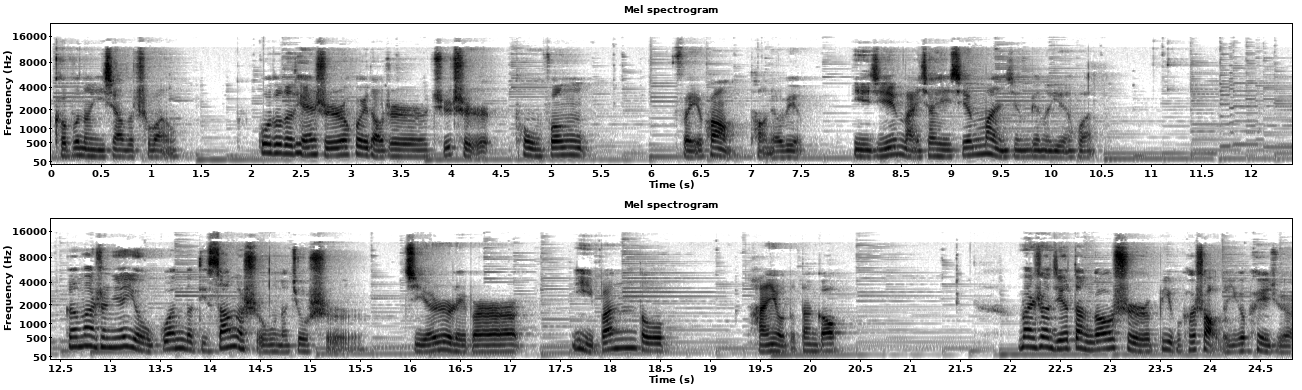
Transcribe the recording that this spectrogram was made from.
可不能一下子吃完哦。过多的甜食会导致龋齿、痛风、肥胖、糖尿病，以及埋下一些慢性病的隐患。跟万圣节有关的第三个食物呢，就是节日里边一般都含有的蛋糕。万圣节蛋糕是必不可少的一个配角，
